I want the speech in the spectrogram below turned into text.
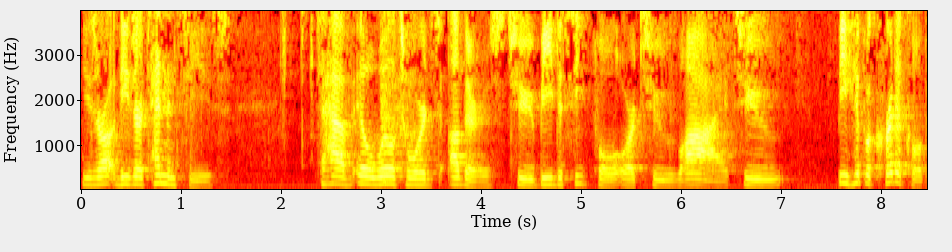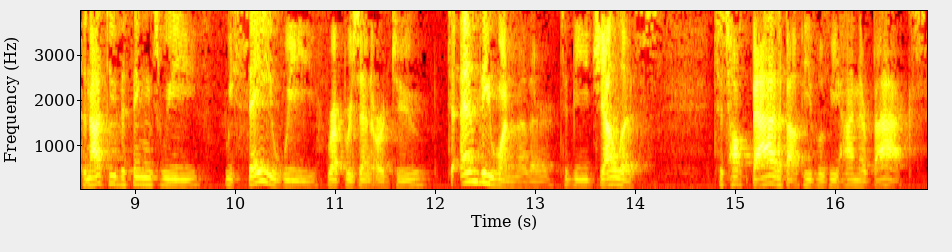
These are, these are tendencies to have ill will towards others, to be deceitful or to lie, to be hypocritical, to not do the things we, we say we represent or do, to envy one another, to be jealous, to talk bad about people behind their backs.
